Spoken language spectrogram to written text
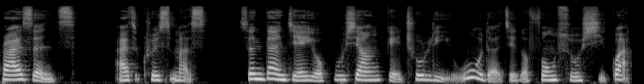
presents at Christmas。圣诞节有互相给出礼物的这个风俗习惯。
